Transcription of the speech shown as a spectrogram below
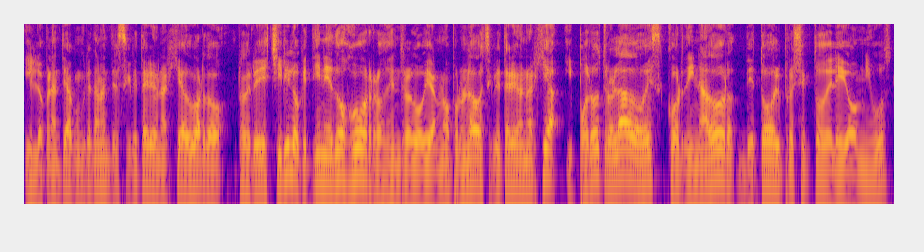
y lo plantea concretamente el secretario de Energía Eduardo Rodríguez Chirilo, que tiene dos gorros dentro del gobierno, por un lado es secretario de Energía y por otro lado es coordinador de todo el proyecto de ley Omnibus,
